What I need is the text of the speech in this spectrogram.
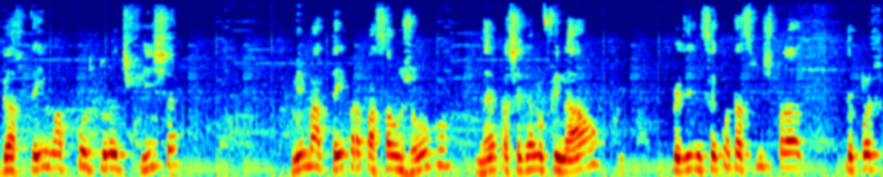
Gastei uma fortuna de ficha. Me matei para passar o jogo, né? Para chegar no final. Perdi não sei quantas fichas para depois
